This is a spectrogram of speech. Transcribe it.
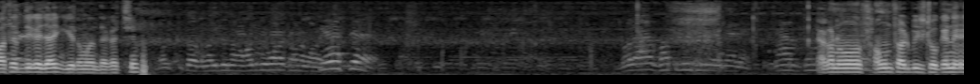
পাশের দিকে যাই, গিয়ে তোমার দেখাচ্ছি। এখনও সাউন্ড সার্ভিস ঢোকেনে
